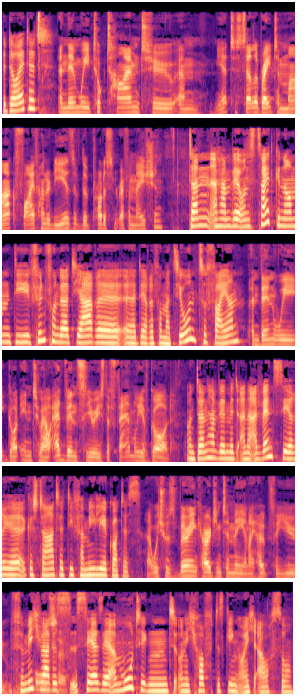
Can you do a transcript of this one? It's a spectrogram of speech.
bedeutet. And then we took time to, um, yeah, to celebrate, to mark 500 years of the Protestant Reformation. Dann haben wir uns Zeit genommen, die 500 Jahre äh, der Reformation zu feiern. And then we got into our Advent series, The Family of God, Und dann haben wir mit einer Adventsserie gestartet, die Familie Gottes. uh, which was very encouraging to me, and I hope for you. Für mich war also. das sehr, sehr ermutigend und ich hoffe, das ging euch auch so.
